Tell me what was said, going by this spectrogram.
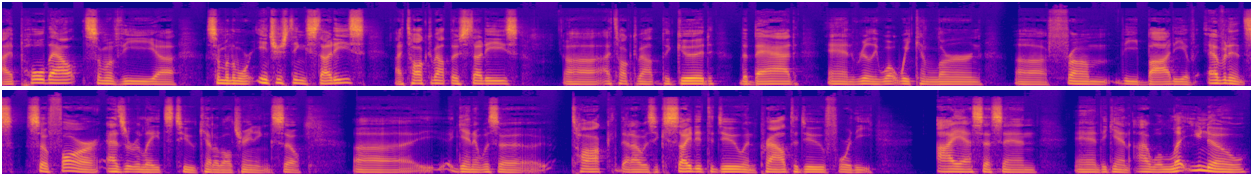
I pulled out some of the uh, some of the more interesting studies. I talked about those studies. Uh, I talked about the good, the bad, and really what we can learn uh, from the body of evidence so far as it relates to kettlebell training. So, uh, again, it was a talk that I was excited to do and proud to do for the ISSN. And again, I will let you know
